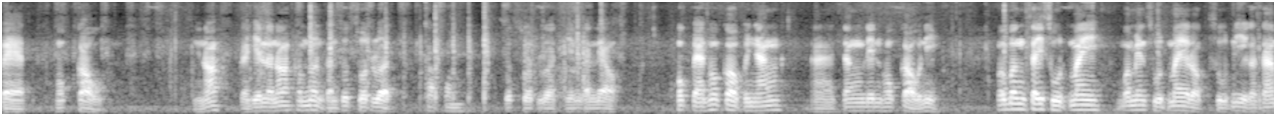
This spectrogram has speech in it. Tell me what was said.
แปดหกเก่านี่เนาะก็เห็นแล้วเนาะคำนวณกันสดๆเลยครับผมสดๆเลยเห็นกันแล้วหกแปดหกเก่าเป็นหยังอ่าจังเด่นหกเก่านี่ มาเบิ่งใส่สูตรใหม่บ่แม่นสูตรใหม่หรอกสูตรนี้ก็สาม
